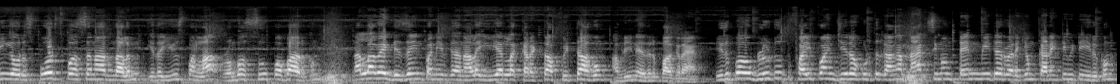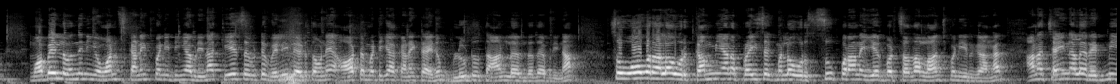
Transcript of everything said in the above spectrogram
நீங்கள் ஒரு ஸ்போர்ட்ஸ் பர்சனாக இருந்தாலும் இதை யூஸ் பண்ணலாம். ரொம்ப சூப்பராக இருக்கும். நல்லாவே டிசைன் பண்ணியிருக்கிறதுனால இயரில் கரெக்டாக ஃபிட் ஆகும் அப்படின்னு எதிர்பார்க்குறேன். இது போக ப்ளூடூத் ஃபைவ் பாயிண்ட் ஜீரோ கொடுத்துருக்காங்க. மேக்ஸிமம் டென் மீட்டர் வரைக்கும் கனெக்டிவிட்டி இருக்கும். மொபைலில் வந்து நீங்க ஒன்ஸ் கனெக்ட் பண்ணிட்டீங்க அப்படின்னா கேஸை விட்டு வெளியில எடுத்தோடனே ஆட்டோமேட்டிக்கா கனெக்ட் ஆயிடும். ப்ளூடூத் ஆன்ல இருந்தது அப்படின்னா ஸோ ஓவராலாக ஒரு கம்மியான ப்ரைஸ் செக்மெண்ட்ல ஒரு சூப்பரான இயர்பட்ஸா தான் லான்ச் பண்ணியிருக்காங்க. ஆனால் சைனால ரெட்மி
